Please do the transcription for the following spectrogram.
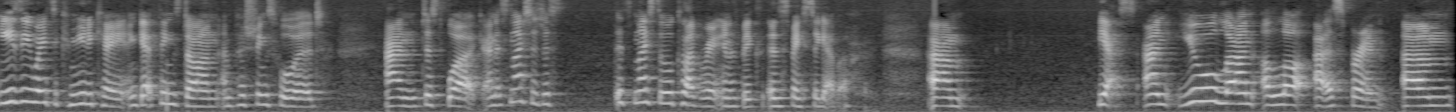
easy way to communicate and get things done and push things forward and just work. And it's nice to just it's nice to all collaborate in a big in a space together. Um, yes, and you'll learn a lot at a sprint. Um,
